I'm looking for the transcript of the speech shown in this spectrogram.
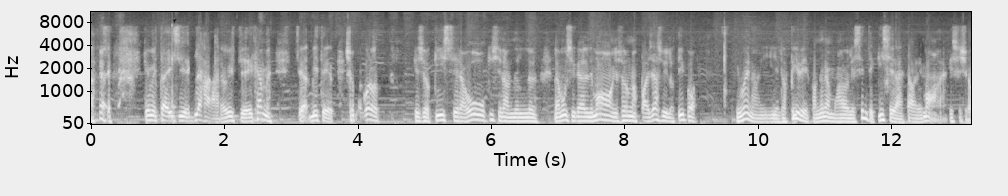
¿Qué me está diciendo? Claro, viste, déjame, o sea, viste, yo me acuerdo que ellos quisieran, uh, quisieran la música del demonio, son unos payasos y los tipos, y bueno, y los pibes cuando éramos adolescentes, quisiera estaba de moda, qué sé yo,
